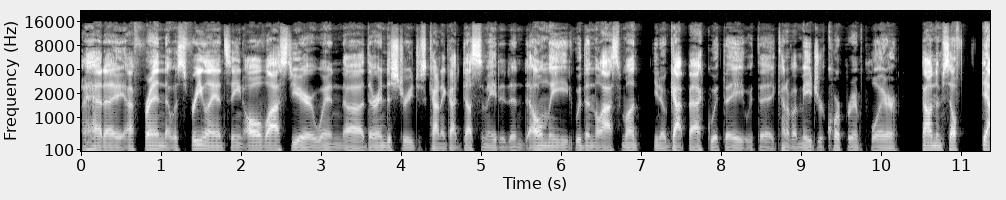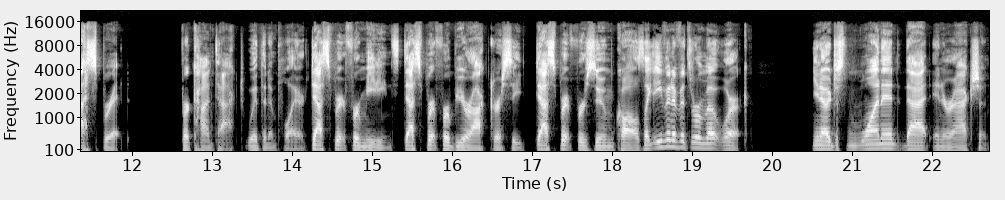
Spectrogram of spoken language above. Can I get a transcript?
I had a, a friend that was freelancing all of last year when uh, their industry just kind of got decimated, and only within the last month, you know, got back with a with a kind of a major corporate employer. Found himself desperate for contact with an employer, desperate for meetings, desperate for bureaucracy, desperate for Zoom calls, like even if it's remote work, you know, just wanted that interaction.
